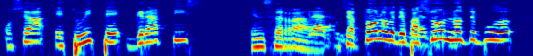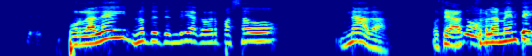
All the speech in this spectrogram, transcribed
O sea, estuviste gratis encerrada. O sea, todo lo que te pasó no te pudo, por la ley, no te tendría que haber pasado nada. O sea, solamente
